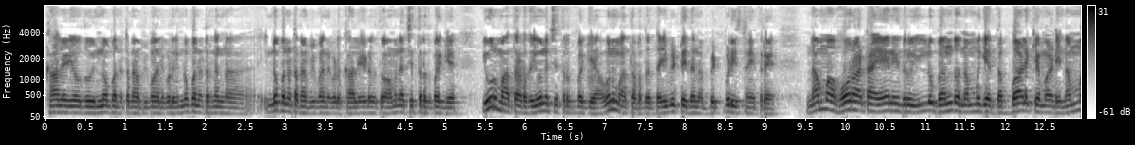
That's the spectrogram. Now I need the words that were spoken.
ಕಾಲಿಡಿಯೋದು ಇನ್ನೊಬ್ಬ ನಟನ ಅಭಿಮಾನಿಗಳು, ಇನ್ನೊಬ್ಬ ನಟನನ್ನ, ಇನ್ನೊಬ್ಬ ನಟನ ಅಭಿಮಾನಿಗಳು ಕಾಲಿಡುವುದು ಅವನ ಚಿತ್ರದ ಬಗ್ಗೆ, ಇವ್ರು ಮಾತಾಡೋದು, ಇವನ ಚಿತ್ರದ ಬಗ್ಗೆ, ಅವನು ಮಾತಾಡೋದು. ದಯವಿಟ್ಟು ಇದನ್ನ ಬಿಟ್ಬಿಡಿ ಸ್ನೇಹಿತರೆ. ನಮ್ಮ ಹೋರಾಟ ಏನಿದ್ರು ಇಲ್ಲೂ ಬಂದು ನಮಗೆ ದಬ್ಬಾಳಿಕೆ ಮಾಡಿ, ನಮ್ಮ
